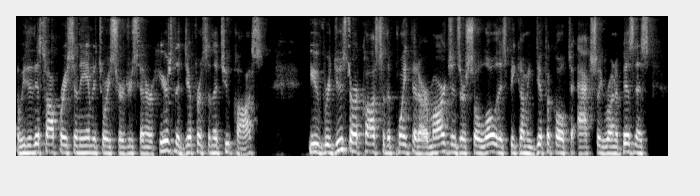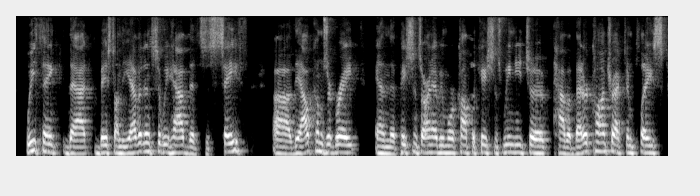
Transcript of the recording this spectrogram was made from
and we did this operation in the ambulatory surgery center here's the difference in the two costs. You've reduced our costs to the point that our margins are so low that it's becoming difficult to actually run a business. We think that based on the evidence that we have that it's safe uh, the outcomes are great and the patients aren't having more complications we need to have a better contract in place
